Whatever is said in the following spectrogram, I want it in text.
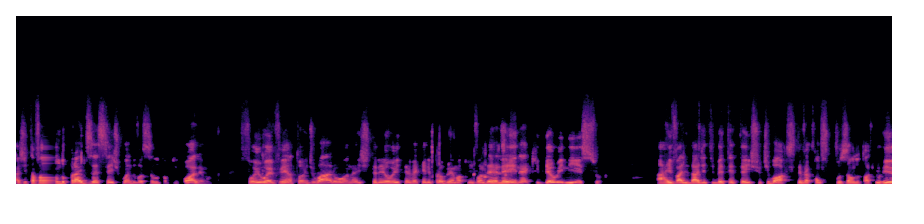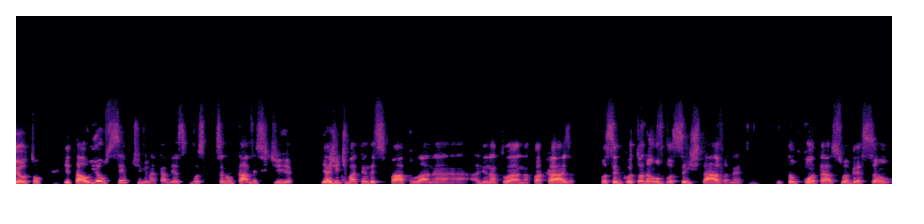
A gente está falando do Pride 16, quando você lutou com o Coleman, foi o evento onde o Arona estreou e teve aquele problema com o Vanderlei, né, que deu início à rivalidade entre BTT e shootbox. Teve a confusão do Tokyo Hilton e tal, e eu sempre tive na cabeça que você não estava esse dia. E a gente batendo esse papo lá na, ali na tua, na tua casa, você me contou, não, você estava, né? Então, conta a sua versão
